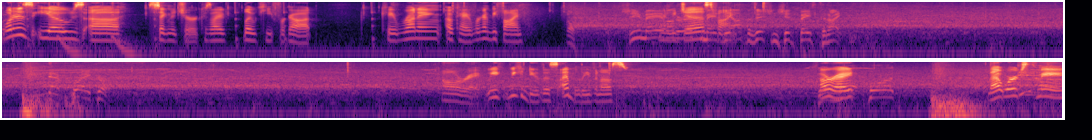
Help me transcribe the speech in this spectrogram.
What is Io's uh, signature? Because I low-key forgot. Okay, running. Okay, we're going to be fine. Oh, we're going to be just fine. All right, we, we can do this. I believe in us. All right. That works with me.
